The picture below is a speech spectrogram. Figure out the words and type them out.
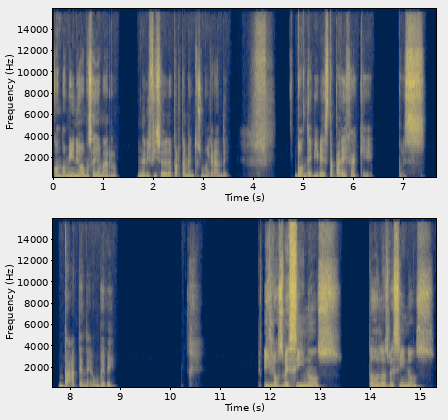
condominio, vamos a llamarlo, un edificio de departamentos muy grande, donde vive esta pareja que pues va a tener un bebé. Y los vecinos, todos los vecinos,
